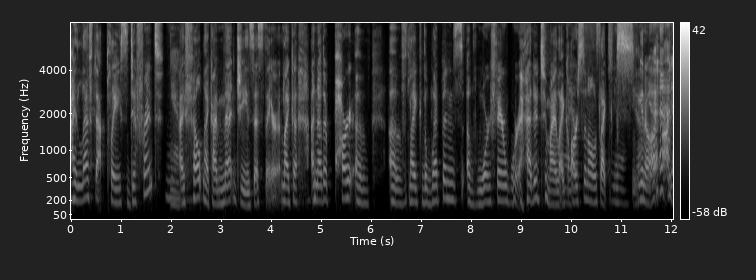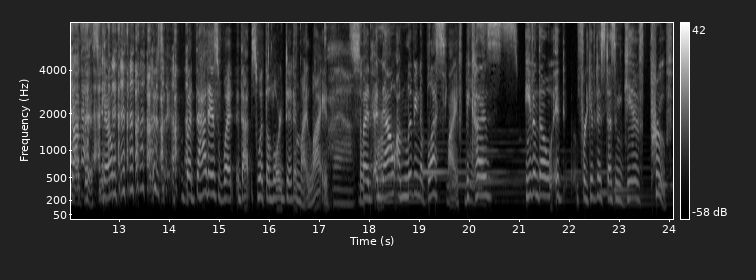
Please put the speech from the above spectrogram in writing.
I left that place different. Yeah. I felt like I met Jesus there. Like a, another part of of like the weapons of warfare were added to my like arsenal. It's like, yeah. you know, yeah. I, I got this, you know. but that is what that's what the Lord did in my life. Wow. So but and now I'm living a blessed life because even though it forgiveness doesn't give proof,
